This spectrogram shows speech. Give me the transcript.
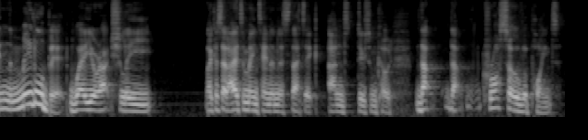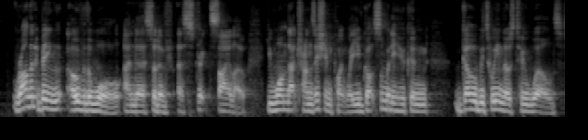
In the middle bit, where you're actually, like I said, I had to maintain an aesthetic and do some code. That, that crossover point, rather than it being over the wall and a sort of a strict silo, you want that transition point where you've got somebody who can go between those two worlds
